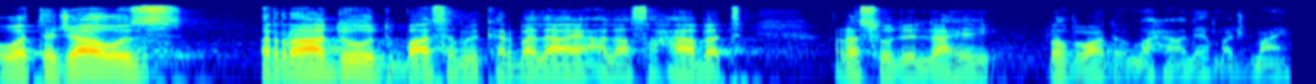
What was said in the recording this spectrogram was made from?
هو تجاوز الرادود باسم الكربلائي على صحابة رسول الله رضوان الله عليهم أجمعين.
